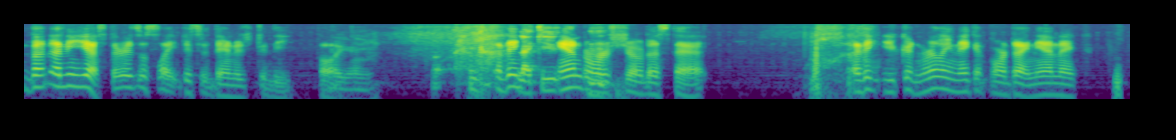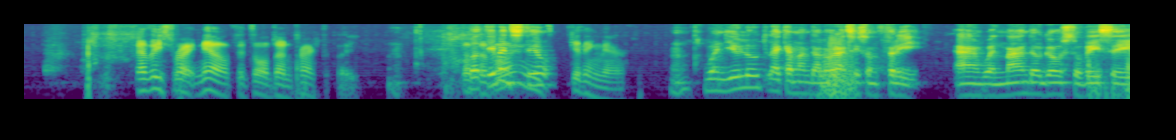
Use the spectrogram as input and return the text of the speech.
But I mean, yes, there is a slight disadvantage to the volume. I think like you, Andor showed us that. I think you can really make it more dynamic, at least right now, if it's all done practically. But the even still- getting there. when you look like a Mandalorian season three, and when Mando goes to visit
